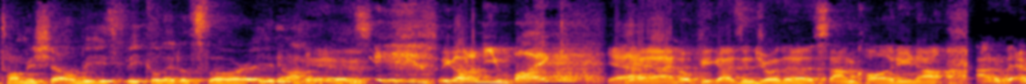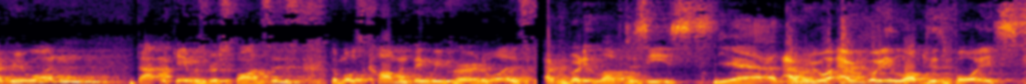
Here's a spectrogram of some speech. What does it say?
Tommy Shelby, speak a little slower. You know how it is. we got a new mic. Yeah. Yeah, I hope you guys enjoy the sound quality now. Out of everyone that gave us responses, the most common thing we've heard was everybody loved Aziz. Yeah, no. Everyone, everybody loved his voice.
